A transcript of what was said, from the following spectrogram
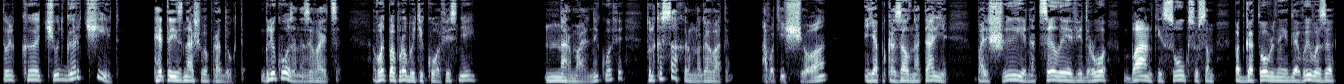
только чуть горчит. Это из нашего продукта. Глюкоза называется. Вот попробуйте кофе с ней. Нормальный кофе, только сахара многовато. А вот еще... Я показал Наталье большие на целое ведро банки с уксусом, подготовленные для вывоза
